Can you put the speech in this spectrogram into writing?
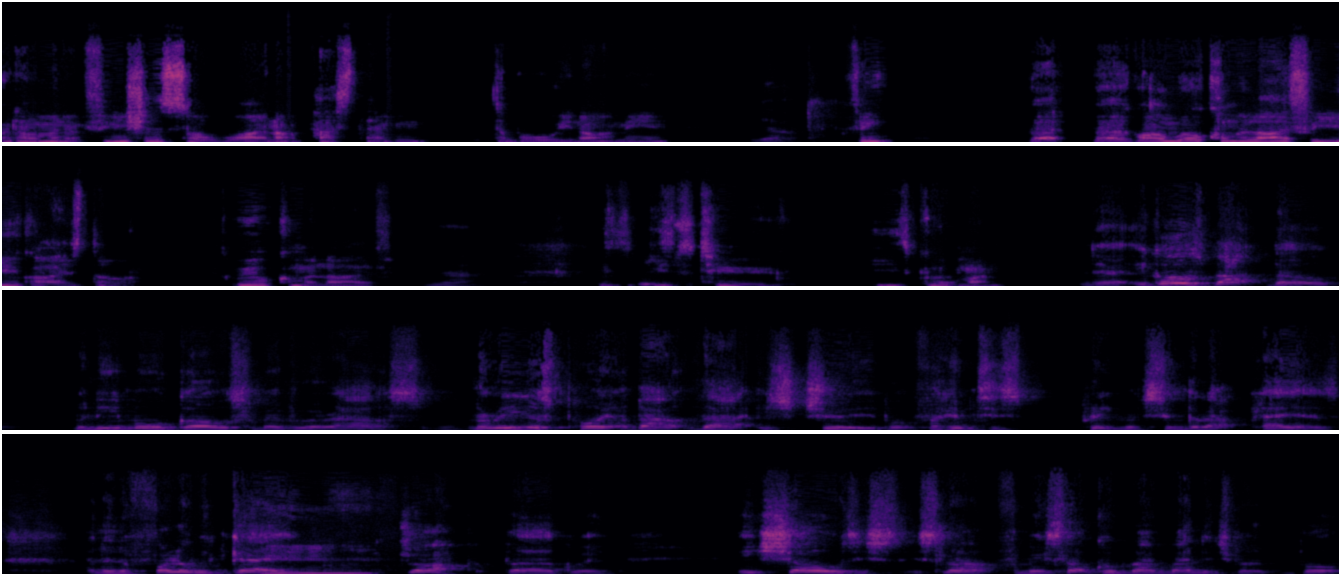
predominant finishers, so why not pass them the ball? You know what I mean? Yeah. I think that Bergwijn will come alive for you guys, though. Will come alive. Yeah. He's, he's too. He's good, man. Yeah, it goes back though. We need more goals from everywhere else. Mourinho's point about that is true, but for him to pretty much single out players and in the following game mm. drop Bergwijn it shows it's it's not for me. It's not good man management, but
